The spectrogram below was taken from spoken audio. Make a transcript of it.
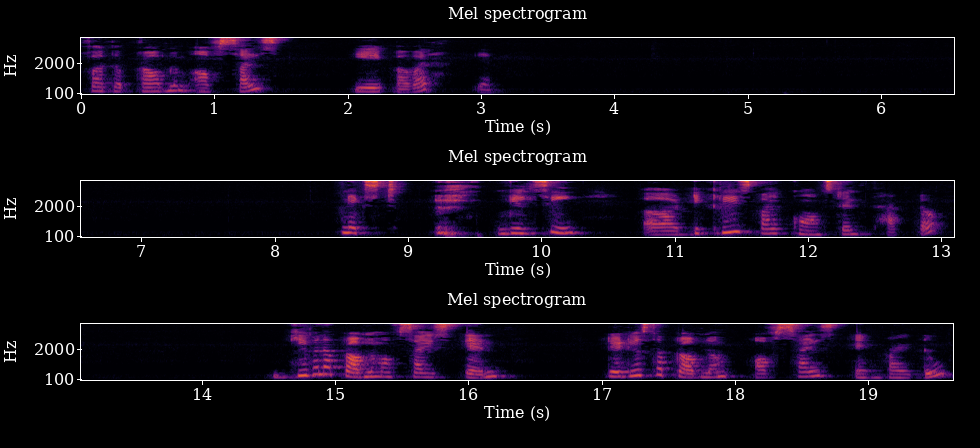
for the problem of size a power n. Next, we'll see uh, decrease by constant factor. Given a problem of size n, reduce the problem of size n by 2.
